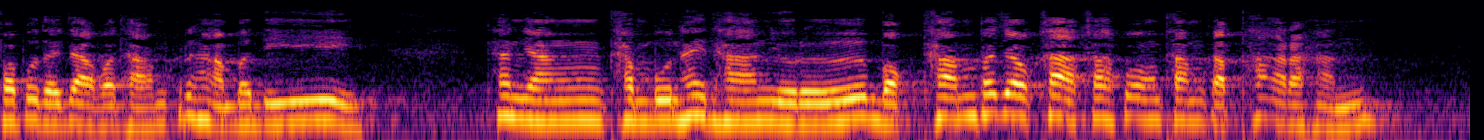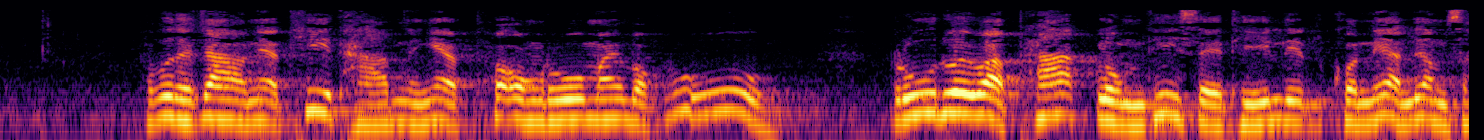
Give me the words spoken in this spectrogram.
พระพุทธเจ้าก็ถามครหบดี ท่านยังทำบุญให้ทานอยู่หรือบอกทำพระเจ้าข้าข้าพระองค์ทำกับพระอรหันต์พระพุทธเจ้าเนี่ยที่ถามอย่างเงี้ยพระองค์รู้ไหมบอกรู้ รู้ด้วยว่าพระกลุ่มที่เศรษฐีคนนี้เลื่อมใส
